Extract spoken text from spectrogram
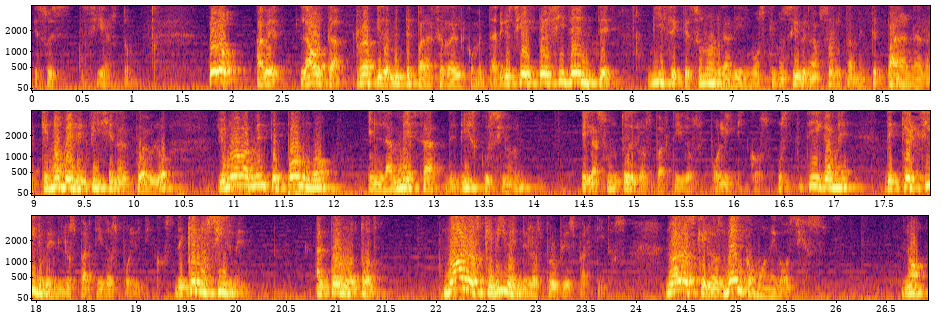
eso es cierto. Pero, a ver, la otra, rápidamente para cerrar el comentario, si el presidente dice que son organismos que no sirven absolutamente para nada, que no benefician al pueblo, yo nuevamente pongo en la mesa de discusión el asunto de los partidos políticos. Usted dígame de qué sirven los partidos políticos, de qué nos sirven al pueblo todo, no a los que viven de los propios partidos, no a los que los ven como negocios, no,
